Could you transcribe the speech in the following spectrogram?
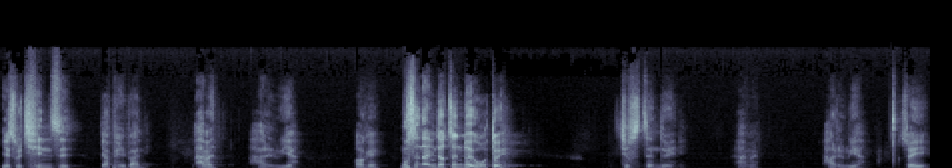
耶稣亲自要陪伴你，阿门，哈利路亚，OK，牧师，那你都针对我，对，就是针对你，阿门，哈利路亚，所以。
